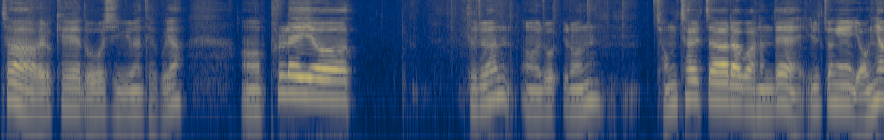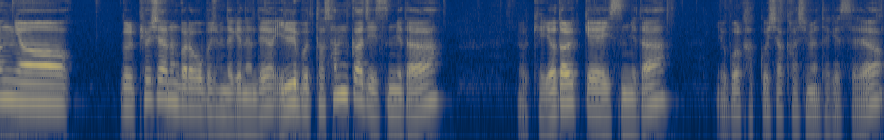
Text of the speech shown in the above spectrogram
자, 이렇게 놓으시면 되고요. 어, 플레이어들은 어, 요- 이런 정찰자라고 하는데 일종의 영향력 을 표시하는 거라고 보시면 되겠는데요. 1부터 3까지 있습니다. 이렇게 8개 있습니다. 이걸 갖고 시작하시면 되겠어요.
